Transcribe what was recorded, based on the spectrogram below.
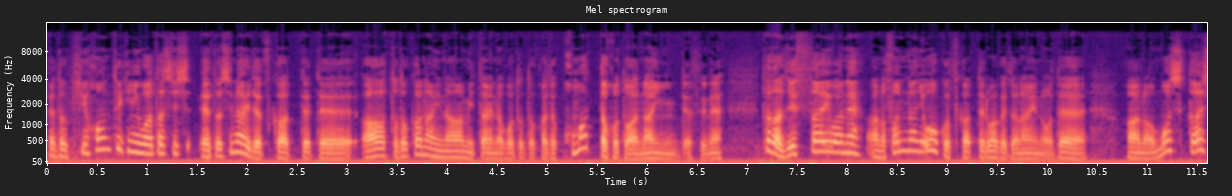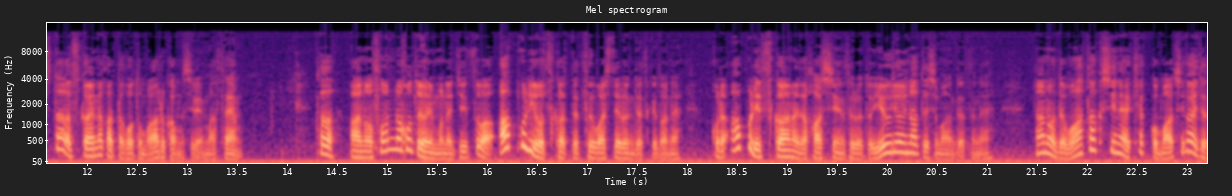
えっと、基本的に私、えっと、市内で使ってて、ああ、届かないな、みたいなこととかで困ったことはないんですね。ただ実際はね、あの、そんなに多く使ってるわけじゃないので、あの、もしかしたら使えなかったこともあるかもしれません。ただ、あの、そんなことよりもね、実はアプリを使って通話してるんですけどね、これアプリ使わないで発信すると有料になってしまうんですね。なので私ね、結構間違えて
